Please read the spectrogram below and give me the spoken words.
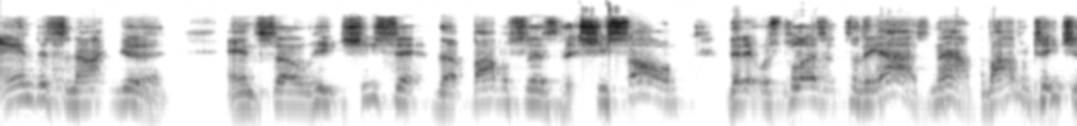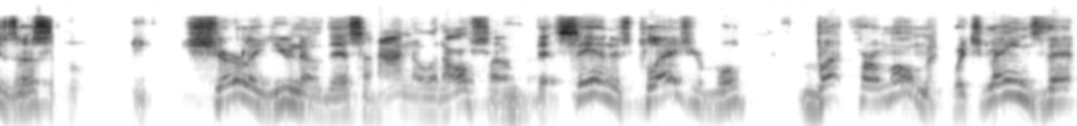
and it's not good and so he, she said, the Bible says that she saw that it was pleasant to the eyes. Now, the Bible teaches us, surely you know this, and I know it also, that sin is pleasurable, but for a moment, which means that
